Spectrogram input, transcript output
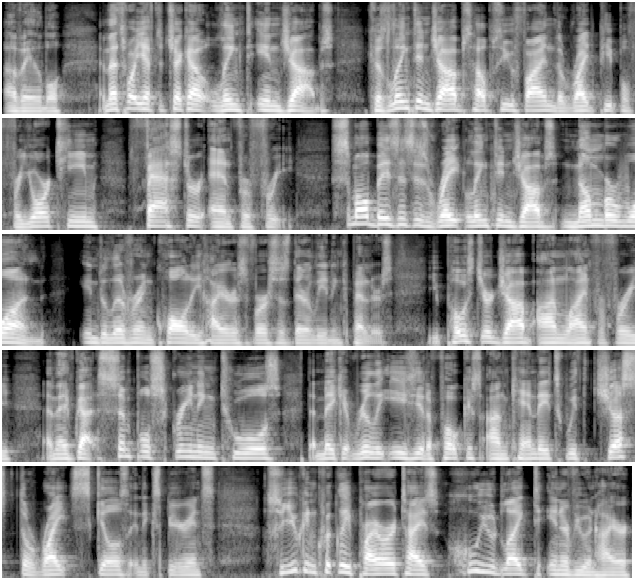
available. And that's why you have to check out LinkedIn Jobs, because LinkedIn Jobs helps you find the right people for your team faster and for free. Small businesses rate LinkedIn Jobs number one in delivering quality hires versus their leading competitors. You post your job online for free, and they've got simple screening tools that make it really easy to focus on candidates with just the right skills and experience so you can quickly prioritize who you'd like to interview and hire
